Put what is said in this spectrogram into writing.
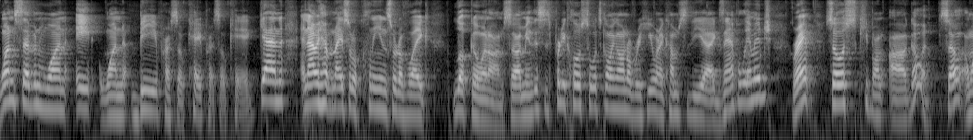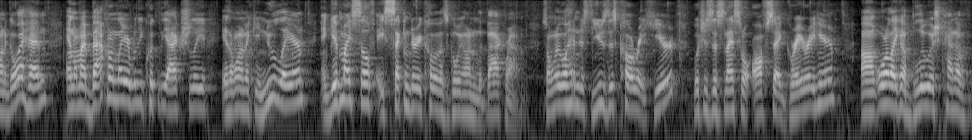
17181B. Press OK, press OK again, and now we have a nice little clean sort of like look going on. So, I mean, this is pretty close to what's going on over here when it comes to the uh, example image, right? So let's just keep on uh, going. So I want to go ahead and on my background layer really quickly actually is I want to make a new layer and give myself a secondary color that's going on in the background. So I'm going to go ahead and just use this color right here, which is this nice little offset gray right here. Um, or like a bluish kind of,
